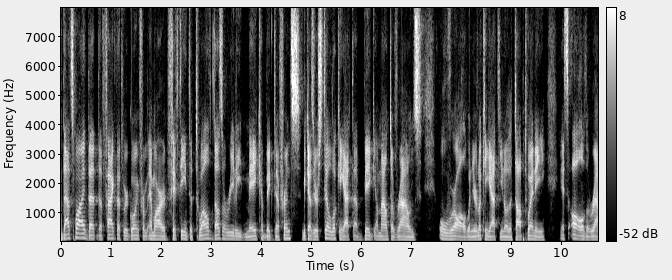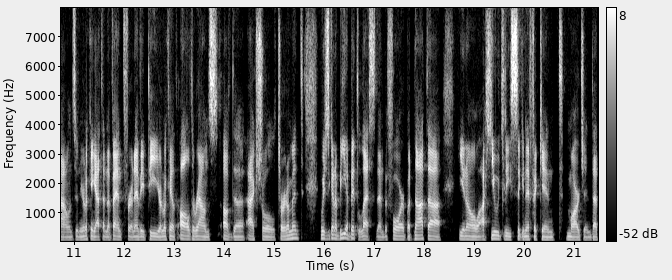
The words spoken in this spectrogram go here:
that's why the, the fact that we're going from MR 15 to 12 doesn't really make a big difference because you're still looking at a big amount of rounds overall. When you're looking at, you know, the top 20, it's all the rounds. And you're looking at an event for an MVP, you're looking at all the rounds of the actual tournament, which is going to be a bit less than before, but not a, you know, a hugely significant margin. That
